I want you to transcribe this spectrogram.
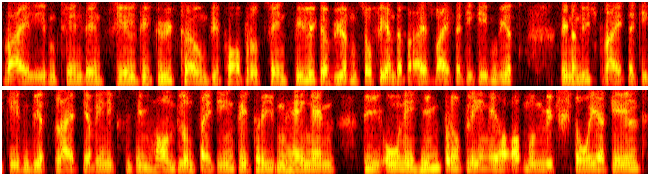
weil eben tendenziell die Güter um die paar Prozent billiger würden, sofern der Preis weitergegeben wird. Wenn er nicht weitergegeben wird, bleibt er wenigstens im Handel und bei den Betrieben hängen, die ohnehin Probleme haben und mit Steuergeld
